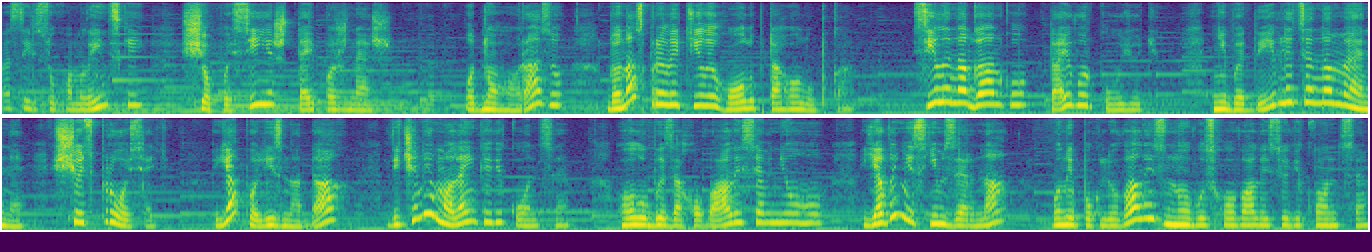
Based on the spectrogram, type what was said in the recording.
Василь Сухомлинський, що посієш, те й пожнеш. Одного разу до нас прилетіли голуб та голубка. Сіли на ганку та й воркують. Ніби дивляться на мене, щось просять. Я поліз на дах, відчинив маленьке віконце. Голуби заховалися в нього. Я виніс їм зерна, вони поклювали й знову сховались у віконце.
